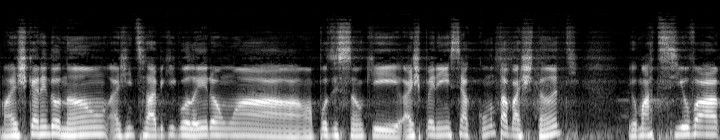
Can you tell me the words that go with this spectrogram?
Mas querendo ou não, a gente sabe que goleiro é uma, uma posição que a experiência conta bastante. E o Martin Silva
